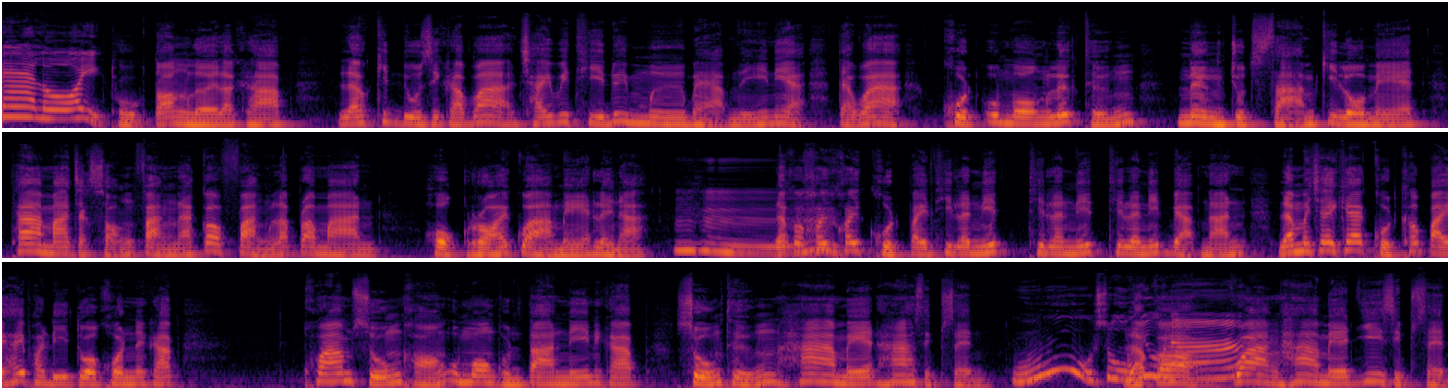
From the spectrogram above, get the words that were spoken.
แน่ๆเลย ถูกต้องเลยละครับ แล้วคิดดูสิครับว่าใช้วิธีด้วยมือแบบนี้เนี่ยแต่ว่าขุดอุโมงค์ลึกถึง 1.3 กิโลเมตร ถ้ามาจากสองฝั่งนะก็ฝั่งละประมาณ 600 กว่าเมตรเลยนะอื้อหือแล้วก็ค่อยๆ ขุดไปทีละนิด ทีละนิด ทีละนิดแบบนั้น แล้วไม่ใช่แค่ขุดเข้าไปให้พอดีตัวคนนะครับ ความสูงของอุโมงค์ขุนตาลนี้นะครับ สูงถึง 5 เมตร 50 เซนอู้สูงแล้วอยู่ก็นะกว้าง 5 เมตร 20 เซน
